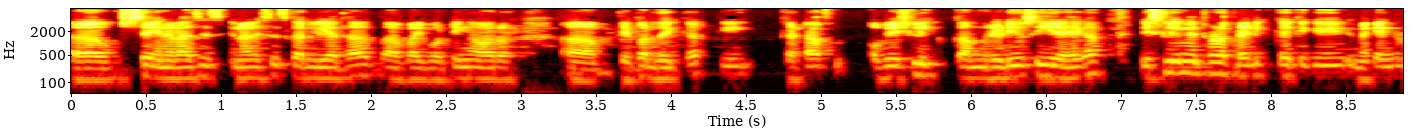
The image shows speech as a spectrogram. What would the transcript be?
उससे एनालिसिस एनालिसिस कर लिया था बाई वोटिंग और पेपर देखकर कि कट ऑफ़ ऑब्वियसली कम रिड्यूस ही रहेगा। इसलिए मैं थोड़ा प्रेडिक्ट क्योंकि मैकेनिकल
